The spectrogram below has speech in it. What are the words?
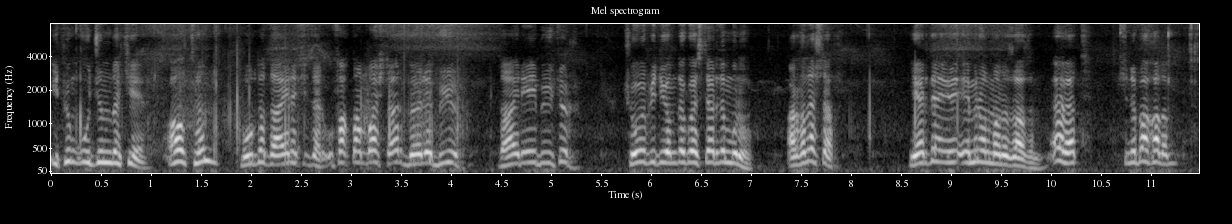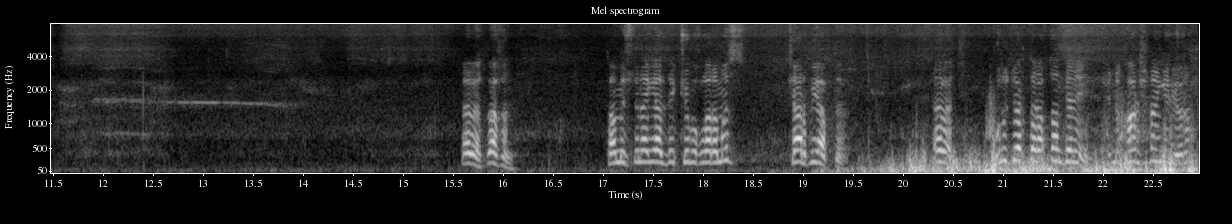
ipin ucundaki altın burada daire çizer. Ufaktan başlar böyle büyür. Daireyi büyütür. Çoğu videomda gösterdim bunu. Arkadaşlar yerden e- emin olmanız lazım. Evet. Şimdi bakalım. Evet bakın. Tam üstüne geldik. Çubuklarımız çarpı yaptı. Evet. Bunu dört taraftan deneyin. Şimdi karşıdan geliyorum.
